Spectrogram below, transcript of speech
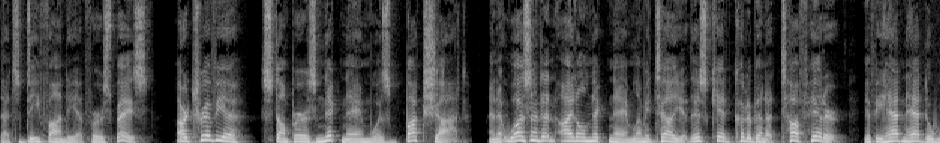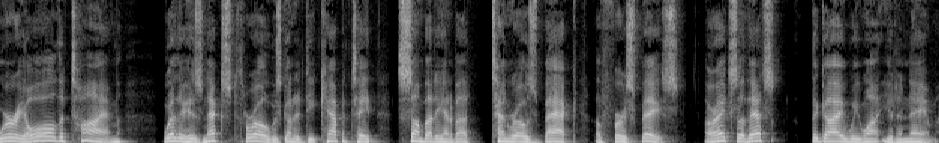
That's Dee Fondy at first base. Our trivia stumper's nickname was Buckshot, and it wasn't an idle nickname, let me tell you. This kid could have been a tough hitter if he hadn't had to worry all the time whether his next throw was going to decapitate somebody in about 10 rows back of first base. All right, so that's the guy we want you to name.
